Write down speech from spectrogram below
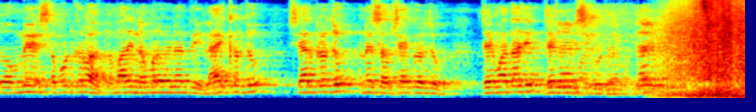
તો અમને સપોર્ટ કરવા તમારી નમ્ર વિનંતી. લાઈક કરજો શેર કરજો અને સબસ્ક્રાઈબ કરજો. જય માતાજી જય બીબીસી ગુજરાત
